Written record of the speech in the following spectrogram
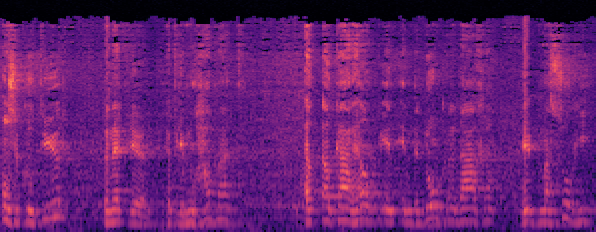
onze cultuur, dan heb je, heb je muhabbat. El- elkaar helpen in, in de donkere dagen. Je hebt masuhi.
